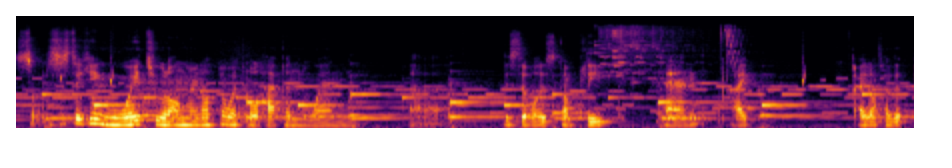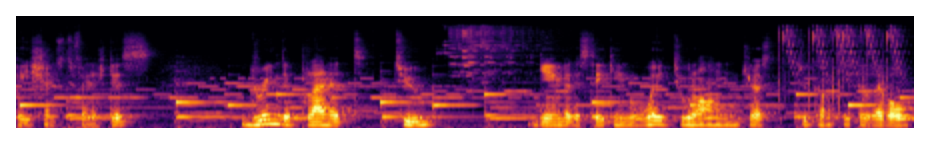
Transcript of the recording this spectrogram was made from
So this is taking way too long. I don't know what will happen when uh, this level is complete and I I don't have the patience to finish this. Green the Planet 2 game that is taking way too long just to complete the level.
